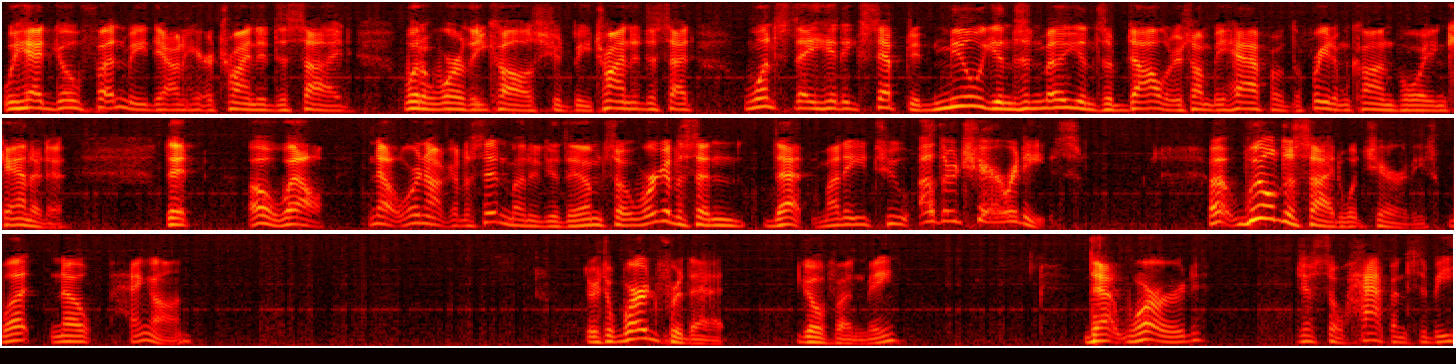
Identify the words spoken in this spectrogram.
We had GoFundMe down here trying to decide what a worthy cause should be, trying to decide once they had accepted millions and millions of dollars on behalf of the Freedom Convoy in Canada that, oh, well, no, we're not going to send money to them, so we're going to send that money to other charities. Uh, we'll decide what charities. What? No, hang on. There's a word for that, GoFundMe. That word just so happens to be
